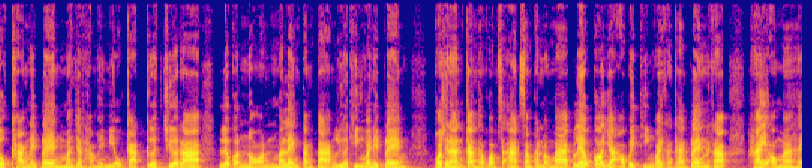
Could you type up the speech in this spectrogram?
ตกค้างในแปลง มันจะทำให้มีโอกาสเกิดเชื้อรา แล้วก็หนอนแมลงต่างๆ เหลือทิ้งไว้ในแปลง เพราะฉะนั้นการทำความสะอาดสำคัญมากๆ แล้วก็อย่าเอาไปทิ้งไว้ข้างๆแปลงนะครับ ให้เอามาให้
